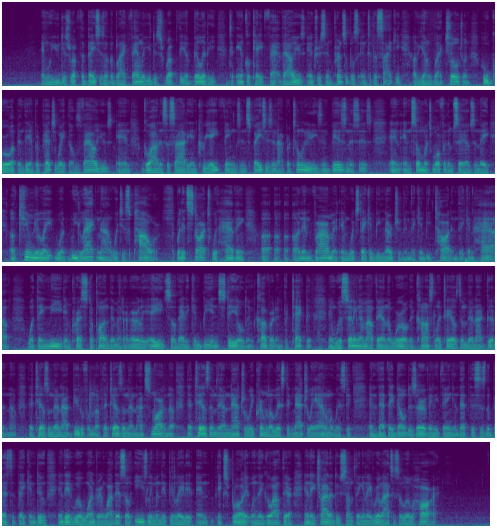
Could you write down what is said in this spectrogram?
And when you disrupt the basis of the black family, you disrupt the ability to inculcate values, interests, and principles into the psyche of young black children who grow up and then perpetuate those values and go out in society and create things and spaces and opportunities and businesses and, and so much more for themselves. And they accumulate what we lack now, which is power. But it starts with having a, a, an environment in which they can be nurtured and they can be taught and they can have what they need impressed upon them at an early age so that it can be instilled and covered and protected. And we're sending them out there in the world that constantly tells them they're not good enough, that tells them they're not beautiful enough, that tells them they're not smart enough, that tells them they're naturally criminalistic, naturally animalistic, and that they don't deserve anything and that this is the best that they can do. And then we're wondering why they're so easily manipulated and exploited when they go out there and they try to do something and they realize it's a little hard.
